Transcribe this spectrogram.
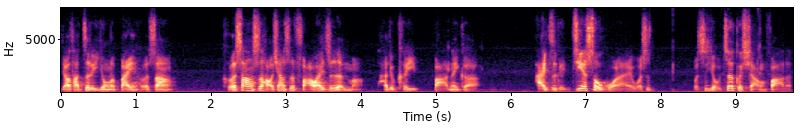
然后他这里用了白影和尚，和尚是好像是法外之人嘛，他就可以把那个孩子给接受过来。我是。我是有这个想法的，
